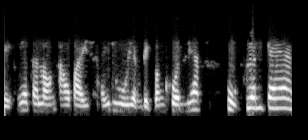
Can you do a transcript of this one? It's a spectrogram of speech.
ด็ก ๆ เนี่ยจะลองเอาไปใช้ดูอย่างเด็กบางคนเนี่ย ถูกเพื่อนแกล้ง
